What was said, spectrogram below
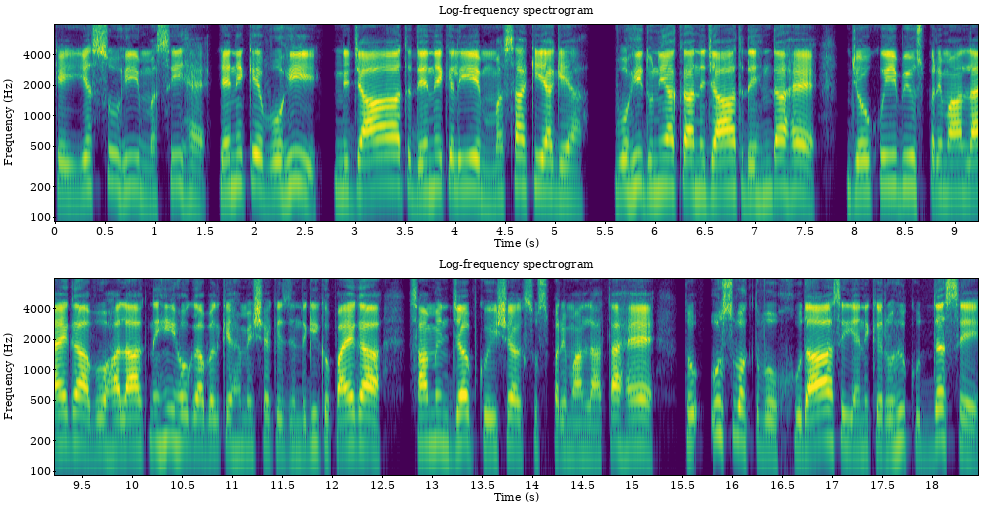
کہ یسو ہی مسیح ہے یعنی کہ وہی نجات دینے کے لیے مسا کیا گیا۔ وہی دنیا کا نجات دہندہ ہے۔ جو کوئی بھی اس پر ایمان لائے گا، وہ ہلاک نہیں ہوگا، بلکہ ہمیشہ کی زندگی کو پائے گا۔ سامن جب کوئی شخص اس پر ایمان لاتا ہے، تو اس وقت وہ خدا سے یعنی کہ روح القدس سے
